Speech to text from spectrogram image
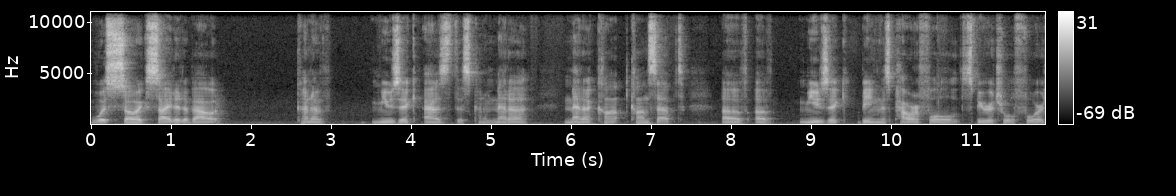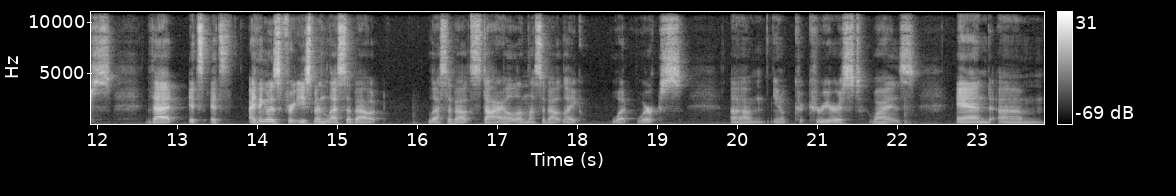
was so excited about kind of music as this kind of meta meta con- concept of of music being this powerful spiritual force that it's it's I think it was for Eastman less about less about style and less about like what works um, you know c- careerist wise and um,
